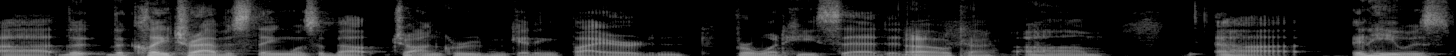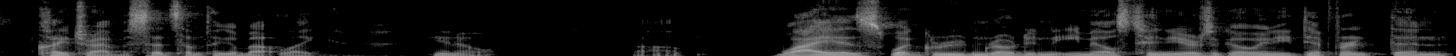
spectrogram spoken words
Uh, the the Clay Travis thing was about Jon Gruden getting fired and for what he said, and Oh, okay. um, uh, and he was Clay Travis said something about like, you know, um, why is what Gruden wrote in emails ten years ago any different than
